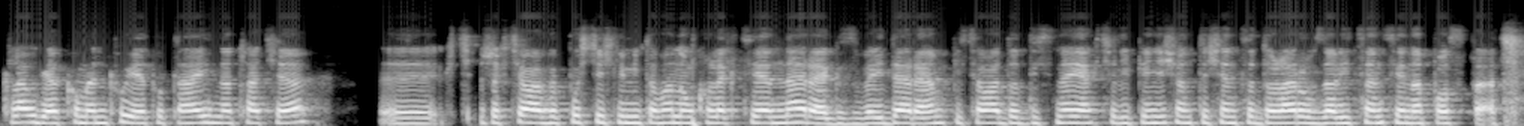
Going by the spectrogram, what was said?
Klaudia komentuje tutaj na czacie, y, że chciała wypuścić limitowaną kolekcję nerek z Vaderem. Pisała do Disneya, chcieli 50 tysięcy dolarów za licencję na postać.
